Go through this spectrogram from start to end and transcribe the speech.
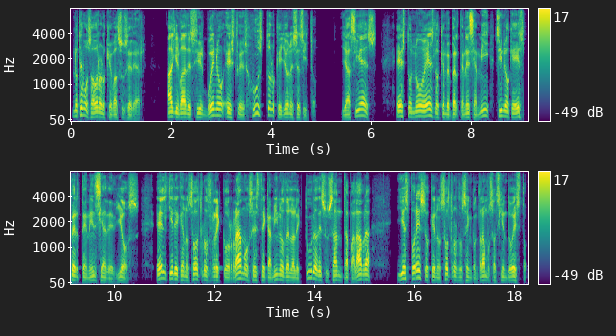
Notemos ahora lo que va a suceder. Alguien va a decir, bueno, esto es justo lo que yo necesito. Y así es. Esto no es lo que me pertenece a mí, sino que es pertenencia de Dios. Él quiere que nosotros recorramos este camino de la lectura de su santa palabra, y es por eso que nosotros nos encontramos haciendo esto.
